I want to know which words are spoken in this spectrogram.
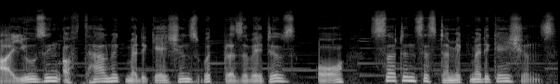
are using ophthalmic medications with preservatives or certain systemic medications.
